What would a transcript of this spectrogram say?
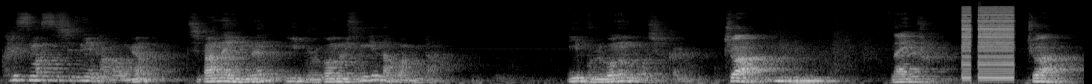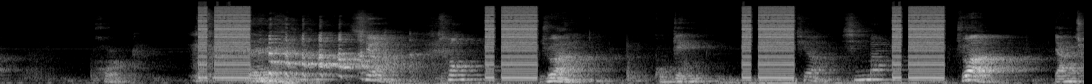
크리스마스 시즌이 다가오면 집안에 있는 이 물건을 숨긴다고 합니다. 이 물건은 무엇일까요? 주한 나이프. 주한 포크. 시원 총 주한 곡괭이. 시원 신발 주한 양초.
